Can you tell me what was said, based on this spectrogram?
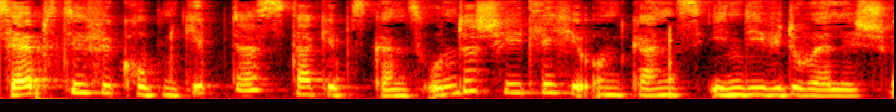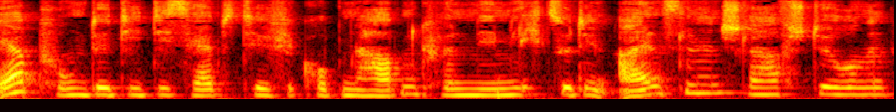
Selbsthilfegruppen gibt es. Da gibt es ganz unterschiedliche und ganz individuelle Schwerpunkte, die die Selbsthilfegruppen haben können, nämlich zu den einzelnen Schlafstörungen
